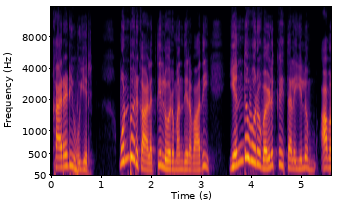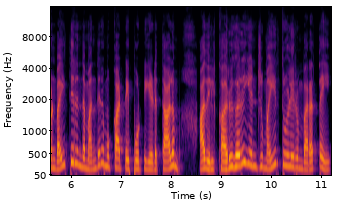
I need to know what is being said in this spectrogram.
கரடி உயிர். முன்பொரு காலத்தில் ஒரு மந்திரவாதி எந்த ஒரு வழுக்கை தலையிலும் அவன் வைத்திருந்த மந்திர முக்காட்டை போட்டு எடுத்தாலும் அதில் கருகரு என்று மயிர் துளிரும் வரத்தை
